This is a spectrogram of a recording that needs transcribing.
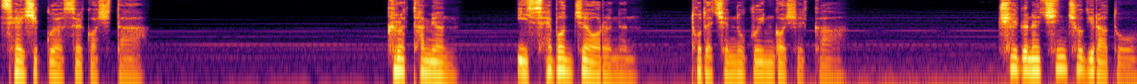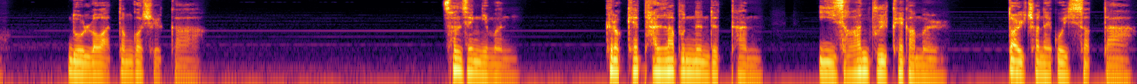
세 식구였을 것이다. 그렇다면 이 세 번째 어른은 도대체 누구인 것일까? 최근에 친척이라도 놀러 왔던 것일까? 선생님은 그렇게 달라붙는 듯한 이상한 불쾌감을 떨쳐내고 있었다.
